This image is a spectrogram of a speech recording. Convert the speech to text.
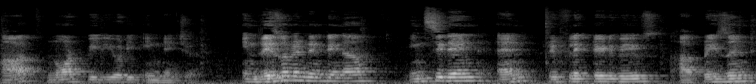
are not periodic in nature. In resonant antenna, incident and reflected waves are present.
